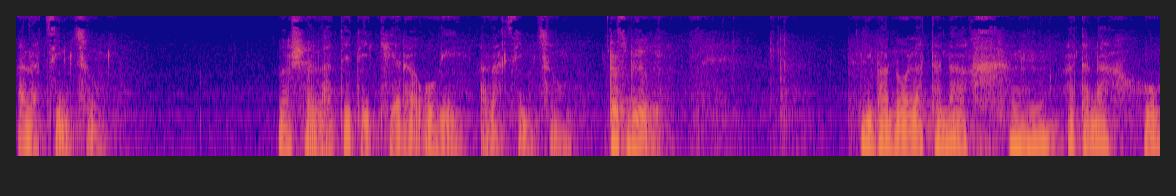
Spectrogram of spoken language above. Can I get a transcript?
על הצמצום. לא שלטתי כראוי על הצמצום. תסביר לי. דיברנו על התנ"ך. התנ"ך הוא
